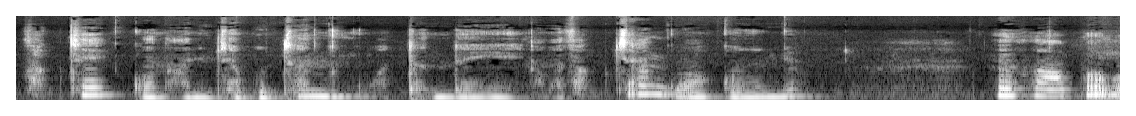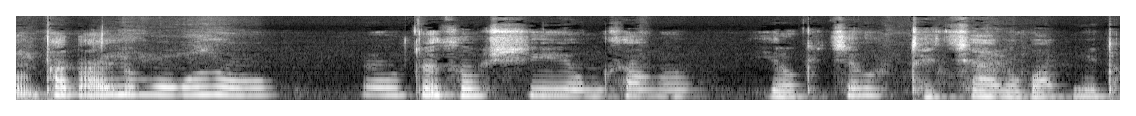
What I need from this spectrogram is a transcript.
삭제했거나 아니면 제가 못 찾는 것 같은데 아마 삭제한 것 같거든요. 그래서 앞부분 다 날려먹어서 어쩔 수 없이 영상을 이렇게 찍어서 대체하려고 합니다.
